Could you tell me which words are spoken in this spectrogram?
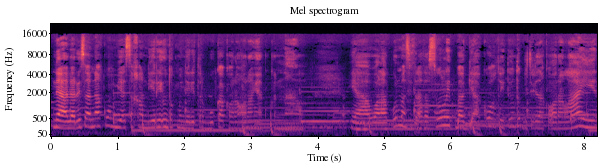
Nah, dari sana aku membiasakan diri untuk menjadi terbuka ke orang-orang yang aku kenal. Ya, walaupun masih terasa sulit bagi aku waktu itu untuk bercerita ke orang lain.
